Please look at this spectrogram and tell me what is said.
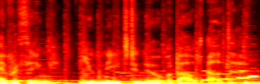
Everything you need to know about ELTE.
